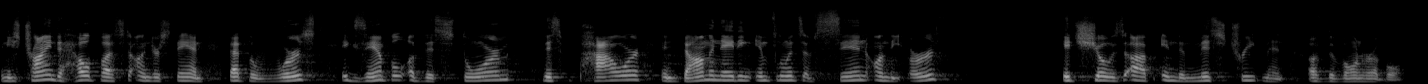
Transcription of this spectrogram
And he's trying to help us to understand that the worst example of this storm, this power and dominating influence of sin on the earth, it shows up in the mistreatment of the vulnerable.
